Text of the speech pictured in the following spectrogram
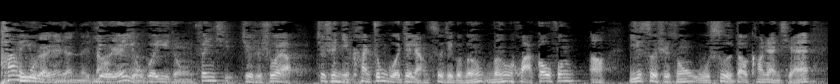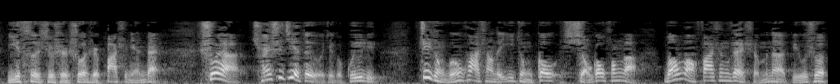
他们有人有人有过一种分析，就是说呀，就是你看中国这两次这个文文化高峰啊，一次是从五四到抗战前，一次就是说是八十年代，说呀，全世界都有这个规律，这种文化上的一种高小高峰啊，往往发生在什么呢？比如说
